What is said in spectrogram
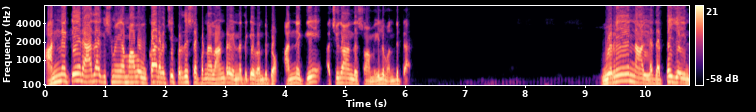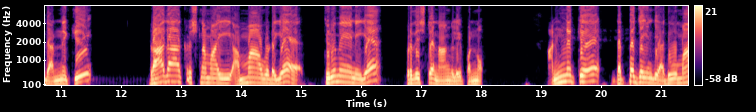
அன்னைக்கே ராதாகிருஷ்ண அம்மாவை உட்கார வச்சு பிரதிஷ்டை பண்ணலான்ற எண்ணத்துக்கே வந்துட்டோம். அன்னைக்கு அச்சுதானந்த சுவாமியில வந்துட்டார். ஒரே நாள்ல தத்த ஜெயந்தி அன்னைக்கு ராதாகிருஷ்ணமாயி அம்மாவுடைய திருமேனிய பிரதிஷ்டை நாங்களே பண்ணோம். அன்னைக்கே தத்த ஜெயந்தி அதுவுமா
